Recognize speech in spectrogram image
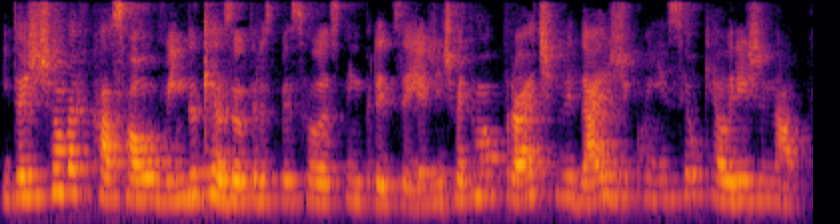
Então a gente não vai ficar só ouvindo o que as outras pessoas têm para dizer, a gente vai ter uma proatividade de conhecer o que é original.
